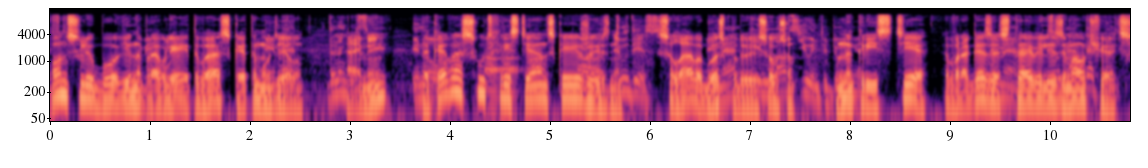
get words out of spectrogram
Он с любовью направляет вас к этому делу. Аминь. Такова суть христианской жизни. Слава Господу Иисусу. На кресте врага заставили замолчать.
